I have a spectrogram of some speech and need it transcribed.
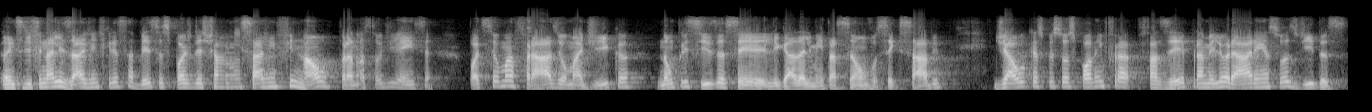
antes de finalizar, a gente queria saber se você pode deixar uma mensagem final para a nossa audiência. Pode ser uma frase ou uma dica, não precisa ser ligada à alimentação, você que sabe, de algo que as pessoas podem fazer para melhorarem as suas vidas.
